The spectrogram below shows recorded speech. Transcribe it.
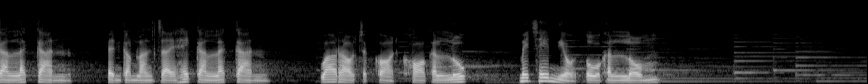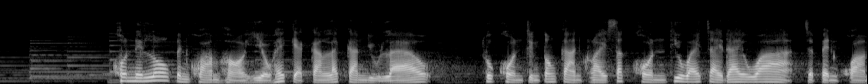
กันและกัน เป็นกำลังใจให้กันและกัน ว่าเราจะกอดคอกันลุก ไม่ใช่เหนี่ยวตัวกันล้ม คนในโลกเป็นความห่อเหี่ยวให้แก่กันและกันอยู่แล้ว ทุกคนจึงต้องการใครสักคนที่ไว้ใจได้ว่าจะเป็นความ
